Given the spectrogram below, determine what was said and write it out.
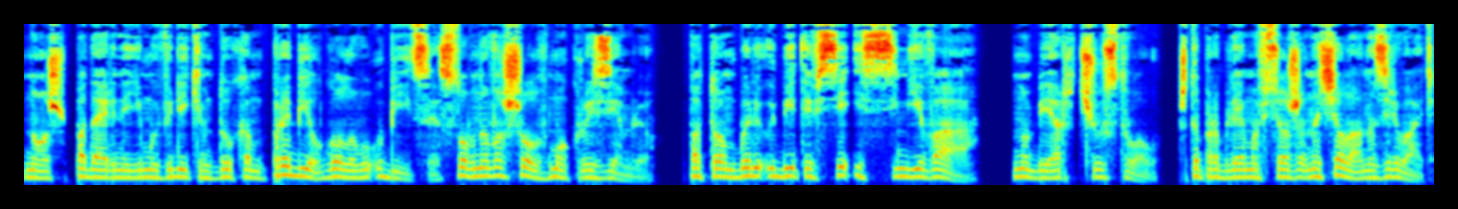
Нож, подаренный ему великим духом, пробил голову убийцы, словно вошел в мокрую землю. Потом были убиты все из семьи Ваа, но Бер чувствовал, что проблема все же начала назревать.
